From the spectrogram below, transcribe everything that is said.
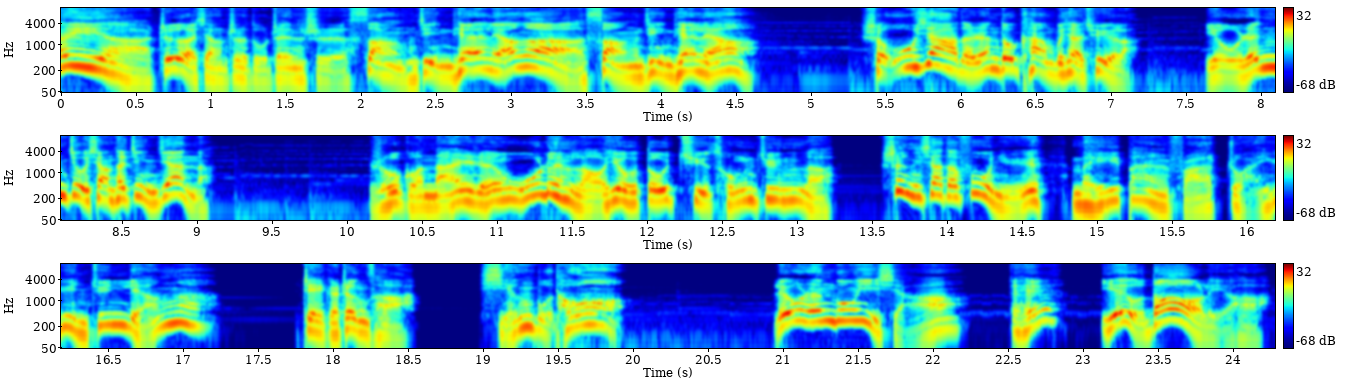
哎呀，这项制度真是丧尽天良啊！丧尽天良，手下的人都看不下去了，有人就向他进谏呢。如果男人无论老幼都去从军了，剩下的妇女没办法转运军粮啊，这个政策行不通。刘仁恭一想，哎，也有道理哈，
